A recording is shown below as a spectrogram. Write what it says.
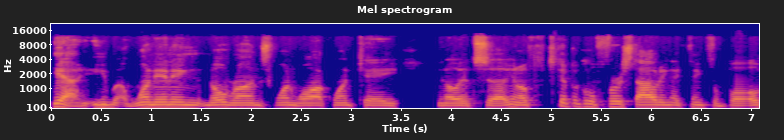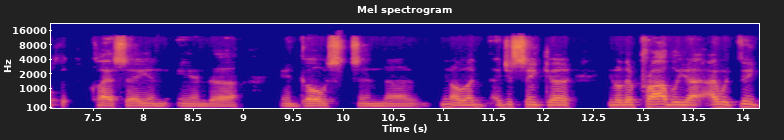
yeah, he one inning, no runs, one walk, one K. You know, it's uh, you know typical first outing I think for both Clase and and uh, and Gose, and uh, you know I, I just think uh, you know they're probably I, I, would think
